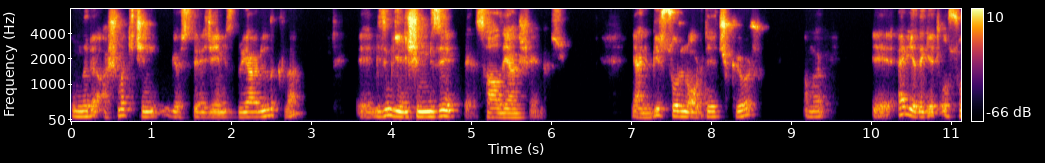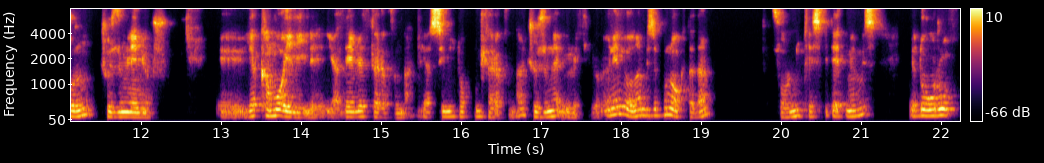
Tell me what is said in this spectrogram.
bunları aşmak için göstereceğimiz duyarlılıkla e, bizim gelişimimizi e, sağlayan şeyler. Yani bir sorun ortaya çıkıyor ama e, er ya da geç o sorun çözümleniyor. E, ya kamu eliyle ya devlet tarafından ya sivil toplum tarafından çözümler üretiliyor. Önemli olan bizi bu noktada sorunu tespit etmemiz ve doğru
